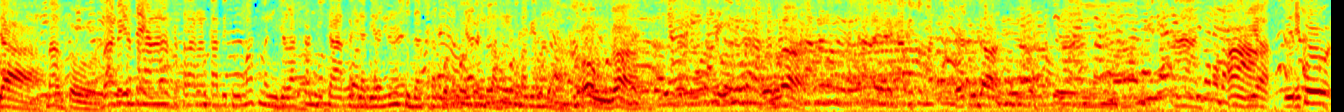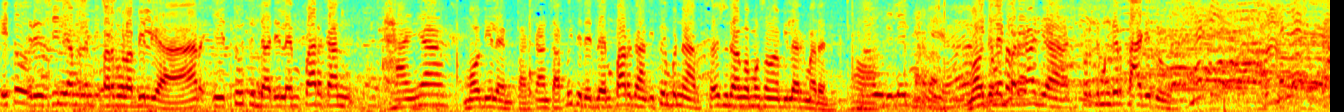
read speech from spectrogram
ya betul Tapi keterangan keterangan Kabit Humas menjelaskan jika kejadian ini sudah sering terjadi, Bang. Bagaimana? oh enggak Iya berulang kali. Ini berdasarkan keterangan keterangan dari Kabit Humas. Oh tidak. Melempar bola biliar itu ah itu itu Rizky yang melempar bola biliar itu tidak dilemparkan hanya mau dilemparkan tapi tidak dilemparkan. Itu yang benar. Saya sudah ngomong sama Bilar kemarin. Mau dilemparkan aja seperti menggertak gitu. Berarti benar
